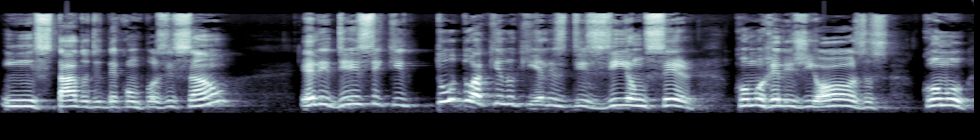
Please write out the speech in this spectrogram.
em estado de decomposição. Ele disse que tudo aquilo que eles diziam ser como religiosos, como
